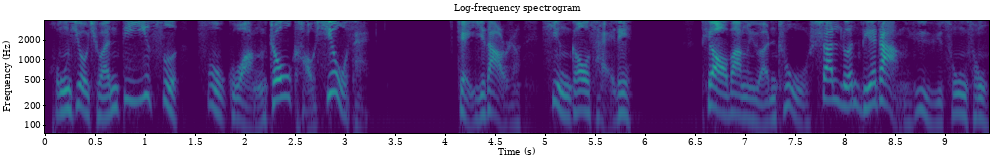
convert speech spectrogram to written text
洪秀全第一次赴广州考秀才。这一道上兴高采烈，眺望远处山峦叠嶂，郁郁葱葱，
